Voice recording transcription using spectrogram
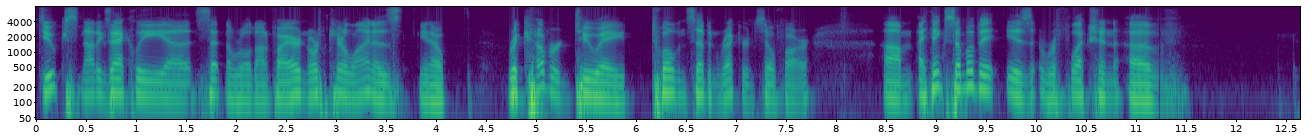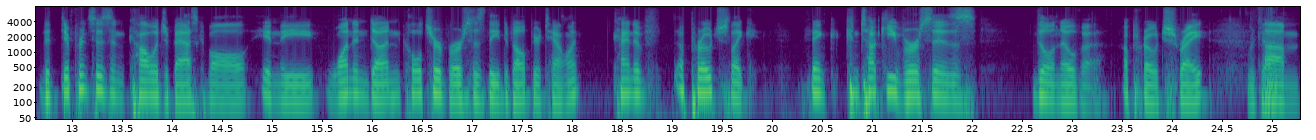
Duke's not exactly uh, setting the world on fire. North Carolina's, you know, recovered to a 12 and 7 record so far. Um, I think some of it is a reflection of the differences in college basketball in the one and done culture versus the develop your talent kind of approach. Like, think Kentucky versus Villanova approach, right? Okay. Um,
